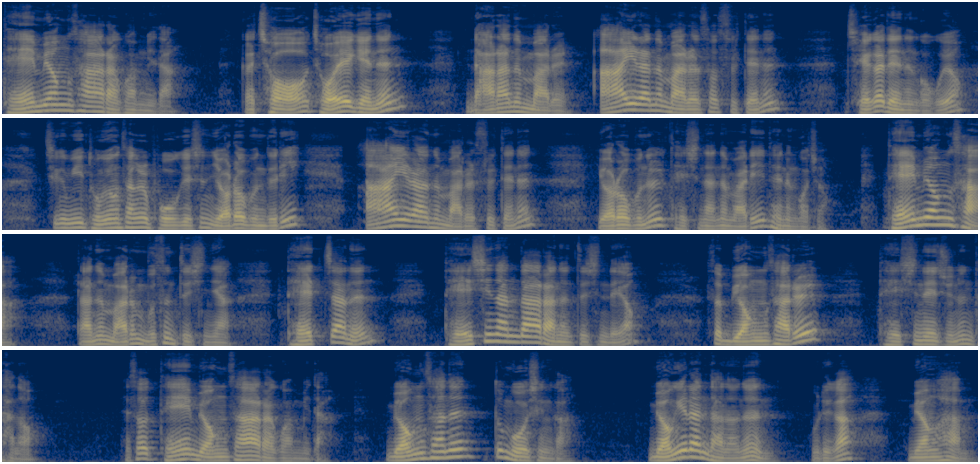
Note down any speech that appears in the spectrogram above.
대명사라고 합니다. 그러니까 저, 저에게는 나라는 말을, I라는 말을 썼을 때는 제가 되는 거고요. 지금 이 동영상을 보고 계신 여러분들이 I라는 말을 쓸 때는 여러분을 대신하는 말이 되는 거죠. 대명사 라는 말은 무슨 뜻이냐? 대자는 대신한다 라는 뜻인데요. 그래서 명사를 대신해 주는 단어. 그래서 대명사라고 합니다. 명사는 또 무엇인가? 명이란 단어는 우리가 명함,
